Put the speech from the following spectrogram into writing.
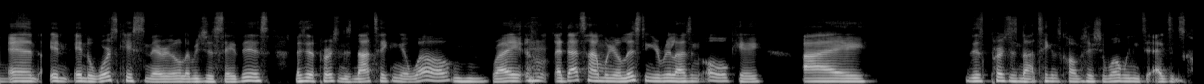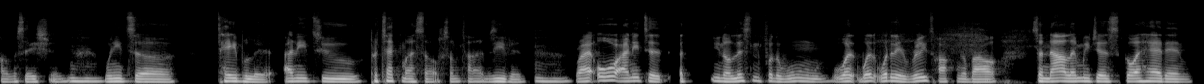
Mm-hmm. And in in the worst case scenario, let me just say this: let's say the person is not taking it well, mm-hmm. right? At that time, when you're listening, you're realizing, oh, okay, I this person's not taking this conversation well. We need to exit this conversation. Mm-hmm. We need to table it. I need to protect myself sometimes, even mm-hmm. right, or I need to uh, you know listen for the wound. What what what are they really talking about? So now let me just go ahead and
